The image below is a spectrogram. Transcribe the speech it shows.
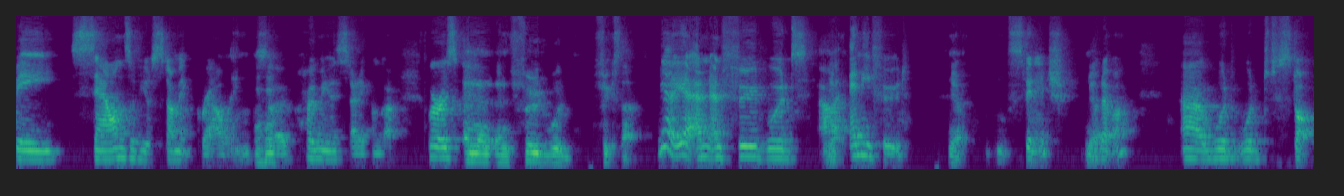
be sounds of your stomach growling. So homeostatic hunger. Whereas And then and food would fix that. yeah, yeah, and, and food would uh, Yeah. any food, Yeah. spinach, Yeah. whatever, uh, would would stop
